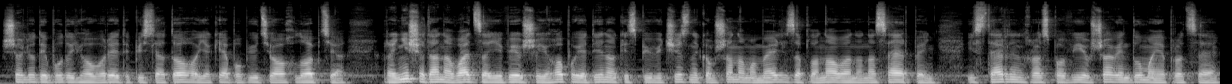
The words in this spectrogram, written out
що люди будуть говорити після того, як я поб'ю цього хлопця. Раніше Дана Вайт заявив, що його поєдинок із співвітчизником Шоном Омелі заплановано на серпень, і Стерлінг розповів, що він думає про це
